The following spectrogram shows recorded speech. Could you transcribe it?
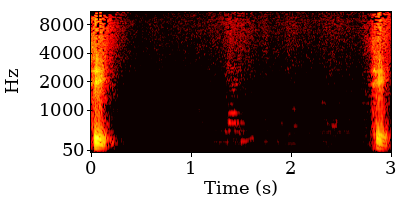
Sí. Sí.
